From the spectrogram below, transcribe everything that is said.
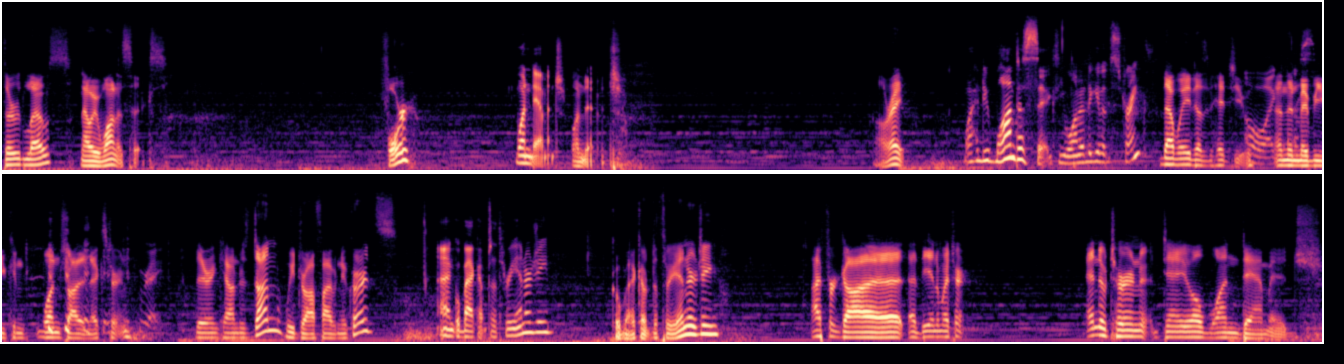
Third louse. Now we want a six. Four. One damage. One damage. All right. Why do you want a six? You wanted to give it strength? That way it doesn't hit you. Oh, I and then maybe you can one shot it next turn. right. Their encounter's done. We draw five new cards. And go back up to three energy. Go back up to three energy. I forgot at the end of my turn. End of turn, deal one damage.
